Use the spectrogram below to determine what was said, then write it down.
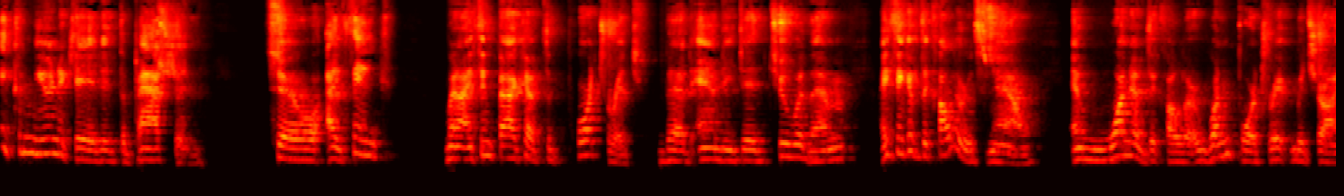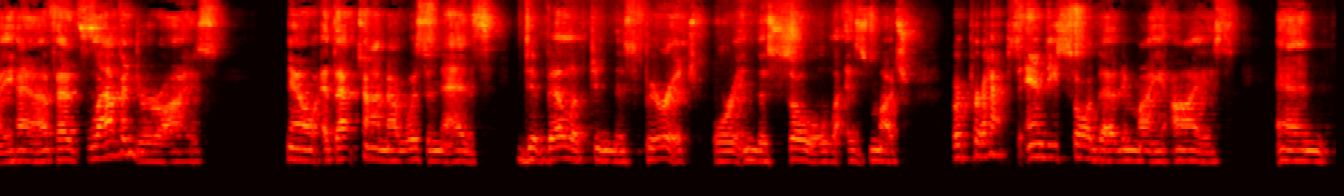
It communicated the passion. So I think when I think back at the portrait that Andy did, two of them, I think of the colors now. And one of the color, one portrait, which I have, has lavender eyes. Now, at that time, I wasn't as developed in the spirit or in the soul as much but perhaps Andy saw that in my eyes, and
